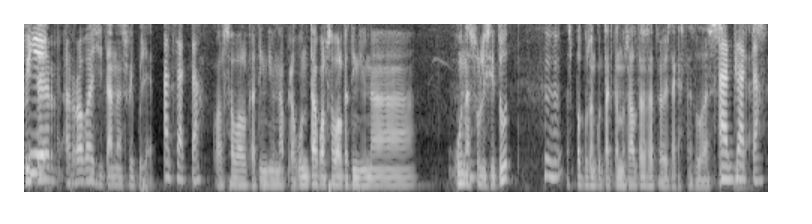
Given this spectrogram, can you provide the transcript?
Twitter I- arroba Gitanes Ripollet. Exacte. qualsevol que tingui una pregunta, qualsevol que tingui una, una sol·licitud, Mhm. es pot posar en contacte amb nosaltres a través d'aquestes dues Exacte. vies.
